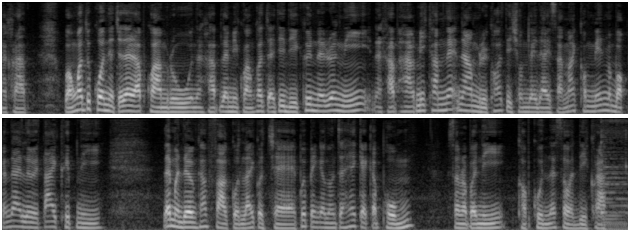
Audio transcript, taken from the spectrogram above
นะครับ หวังว่าทุกคนเนี่ยจะได้รับความรู้นะครับและมีความเข้าใจที่ดีขึ้นในเรื่องนี้นะครับ หากมีคำแนะนำหรือข้อติชมใด ๆ สามารถคอมเมนต์มาบอกกันได้เลยใต้คลิปนี้ และเหมือนเดิมครับฝากกดไลค์กดแชร์ เพื่อเป็นกำลังใจให้แก่กับผมสำหรับวันนี้ขอบคุณและสวัสดีครับ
